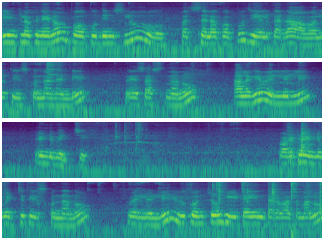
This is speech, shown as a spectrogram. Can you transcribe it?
దీంట్లోకి నేను పోపు దినుసులు పచ్చిశనగపప్పు జీలకర్ర ఆవాలు తీసుకున్నానండి. వేసేస్తున్నాను. అలాగే వెల్లుల్లి ఎండుమిర్చి. ఒకటే ఎండుమిర్చి తీసుకున్నాను వెల్లుల్లి. ఇవి కొంచెం హీట్ అయిన తర్వాత మనం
